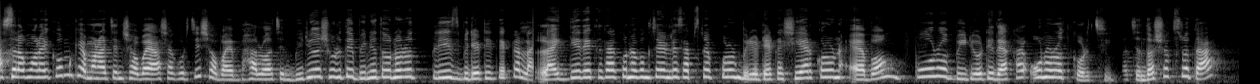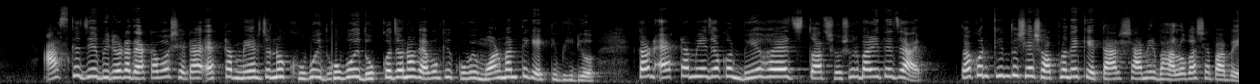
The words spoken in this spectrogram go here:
আসসালামু আলাইকুম, কেমন আছেন সবাই? আশা করছি সবাই ভালো আছেন। ভিডিও শুরুতে বিনীত অনুরোধ প্লিজ ভিডিওটিতে একটা লাইক দিয়ে দেখতে থাকুন এবং চ্যানেলটি সাবস্ক্রাইব করুন, ভিডিওটি একটা শেয়ার করুন এবং পুরো ভিডিওটি দেখার অনুরোধ করছি। আচ্ছা দর্শক শ্রোতা, আজকে যে ভিডিওটা দেখাবো সেটা একটা মেয়ের জন্য খুবই খুবই দুঃখজনক এবং কি খুবই মর্মান্তিক একটি ভিডিও। কারণ একটা মেয়ে যখন বিয়ে হয়ে তার শ্বশুর বাড়িতে যায়, তখন কিন্তু সে স্বপ্ন দেখে তার স্বামীর ভালোবাসা পাবে।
